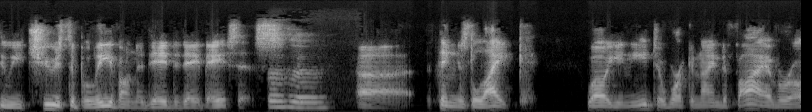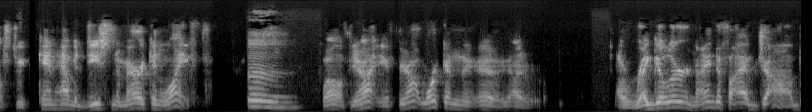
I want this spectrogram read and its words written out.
we choose to believe on a day to day basis. Mm-hmm. Uh, things like, well, you need to work a nine to five, or else you can't have a decent American life. Mm. Well, if you're not if you're not working a, a, regular nine to five job,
